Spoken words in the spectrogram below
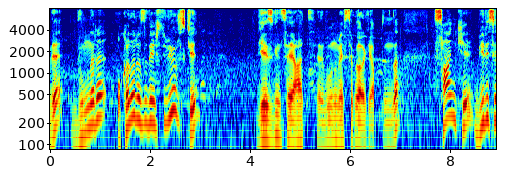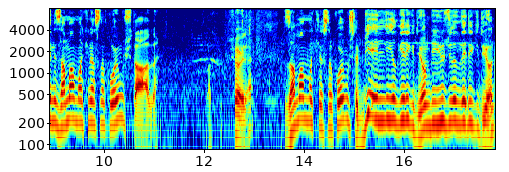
Ve bunları o kadar hızlı değiştiriyoruz ki gezgin seyahat, yani bunu meslek olarak yaptığında sanki biri seni zaman makinesine koymuş da abi. Bak şöyle. Zaman makinesine koymuş da bir 50 yıl geri gidiyorsun, bir 100 yıl ileri gidiyorsun.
